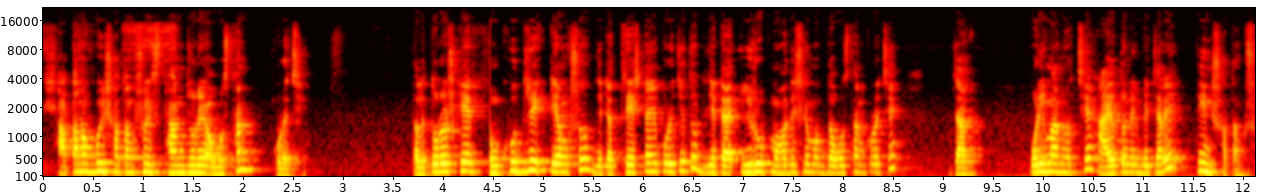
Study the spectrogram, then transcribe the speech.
সাতানব্বই শতাংশ স্থান জুড়ে অবস্থান করেছে। তাহলে তুরস্কের ক্ষুদ্র একটি অংশ, যেটা থ্রেস নামে পরিচিত, যেটা ইউরোপ মহাদেশের মধ্যে অবস্থান করেছে, যার পরিমাণ হচ্ছে আয়তনের বিচারে তিন শতাংশ।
